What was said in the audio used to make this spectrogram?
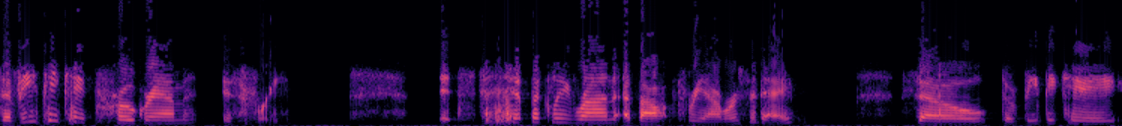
The VPK program is free. It's typically run about three hours a day. So the VPK,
